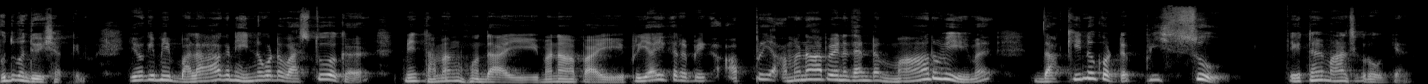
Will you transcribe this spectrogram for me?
බුදුම ද්වේෂයක් වෙනවා. ඒ වගේ මේ බලාගෙන ඉන්නකොට වස්තුවක මේ Taman හොඳයි, මනාපයි, ප්‍රියයි කරපේක අප්‍රිය අමනාප වෙන තැනට මාරු වීම දකින්නකොට පිස්සු. ඒක තමයි මානසික රෝග කියන්නේ.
